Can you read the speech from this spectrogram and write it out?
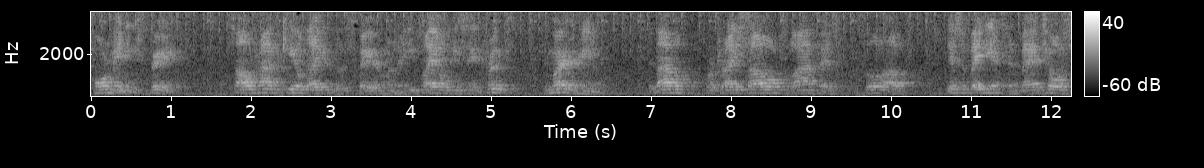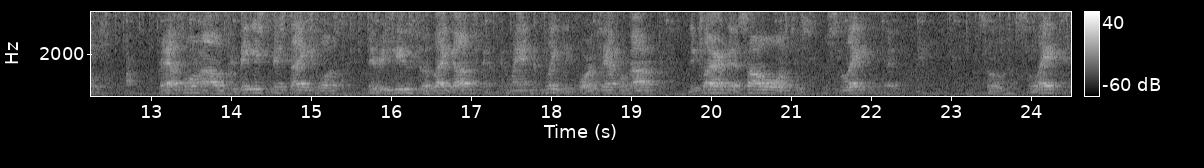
tormenting spirit. Saul tried to kill David with a spear. When he failed, he sent troops to murder him. The Bible portrays Saul's life as full of disobedience and bad choices. Perhaps one of the biggest mistakes was he refused to obey God's command completely. For example, God declared that Saul was to select, so select,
